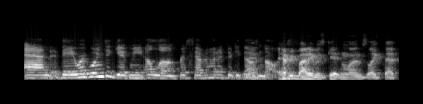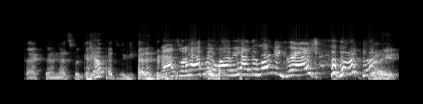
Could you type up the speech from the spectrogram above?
and they were going to give me a loan for seven hundred fifty thousand Yeah, dollars. Everybody was getting loans like that back then. That's what got. Yep. That's what, got That's what happened why we had the market crash. right.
